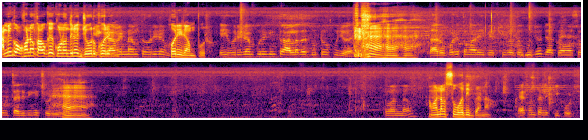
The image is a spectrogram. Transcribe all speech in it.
আমি কখনো কাউকে কোনোদিনও জোর করি নাম তো হরিরাম হরিরামপুর। এই হরিরামপুরে কিন্তু আলাদা দুটো পুজো আছে। হ্যাঁ হ্যাঁ হ্যাঁ। তার উপরে তোমার এই ব্যক্তিগত পুজো যা ক্রমশ চারিদিকে ছড়িয়ে হ্যাঁ। তোমার নাম? আমার নাম শুভদীপ রানা। এখন তাহলে কি পড়ছো?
